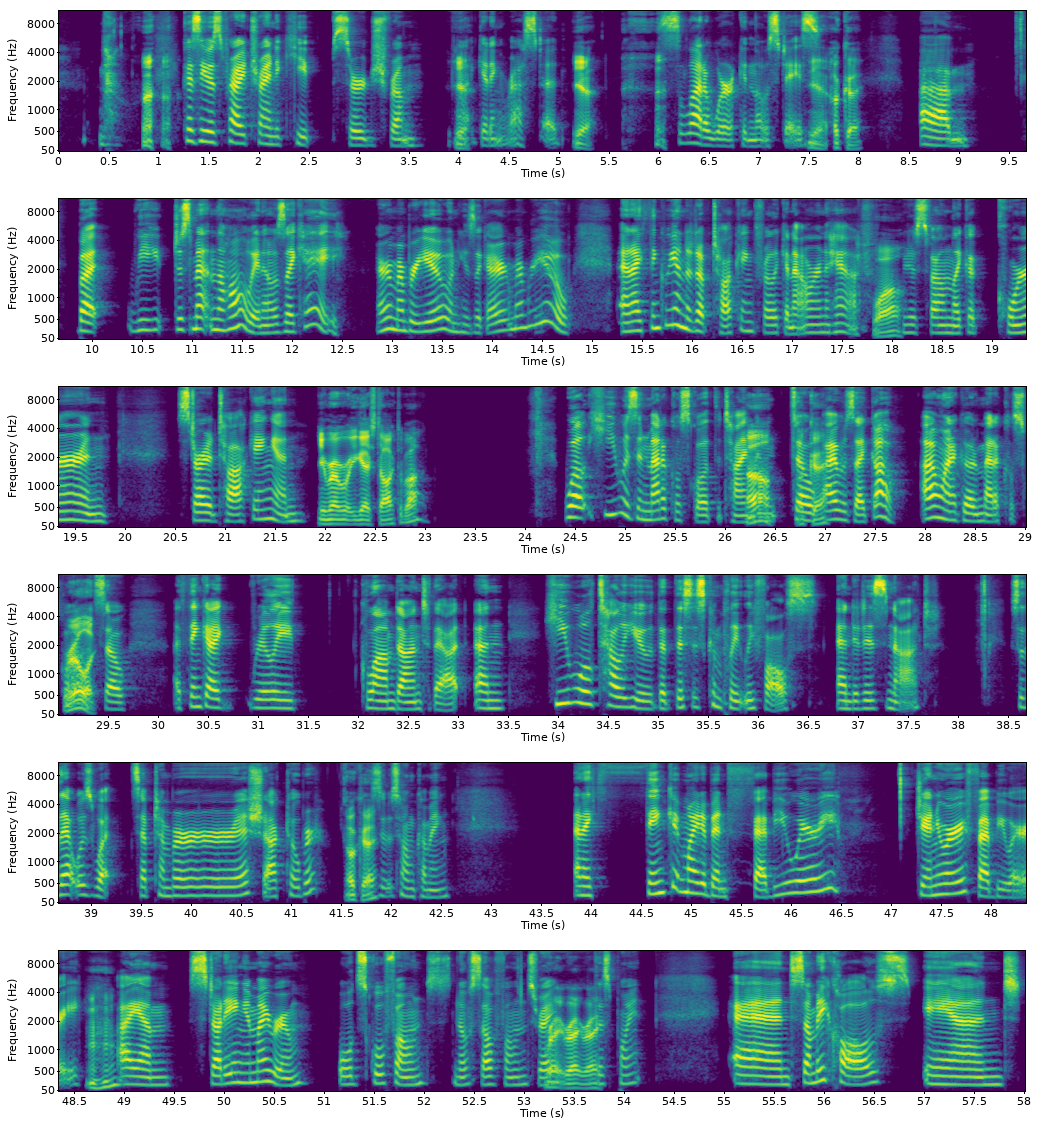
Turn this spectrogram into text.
why. because he was probably trying to keep Serge from Yeah. not getting arrested. Yeah. It's a lot of work in those days. Yeah. Okay. Um, but we just met in the hallway, and I was like, "Hey, I remember you," and he's like, "I remember you," and I think we ended up talking for like an hour and a half. Wow. We just found like a corner and started talking, and You remember what you guys talked about? Well, he was in medical school at the time, Oh, and so okay. I was like, "Oh, I want to go to medical school." Really? And so I think I really glommed onto that, and he will tell you that this is completely false, and it is not. So that was what September ish, October. Okay. because it was homecoming. And I think it might have been February, January, February. Mm-hmm. I am studying in my room, old school phones, no cell phones, right? Right. Right. At this point. And somebody calls and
